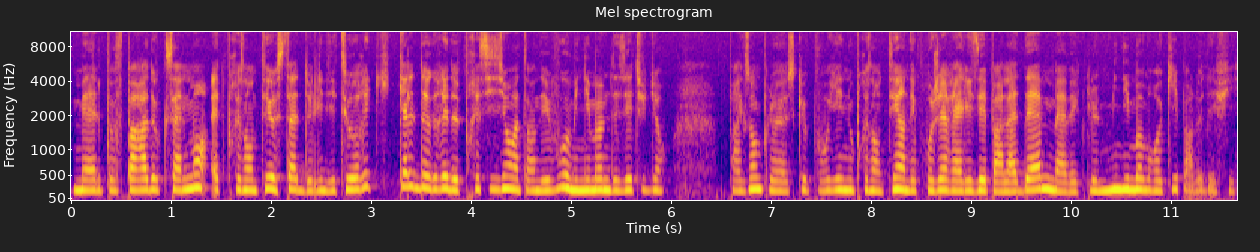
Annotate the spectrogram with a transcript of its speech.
mais elles peuvent paradoxalement être présentées au stade de l'idée théorique. Quel degré de précision attendez-vous au minimum des étudiants? Par exemple, est-ce que vous pourriez nous présenter un des projets réalisés par l'ADEME, mais avec le minimum requis par le défi?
